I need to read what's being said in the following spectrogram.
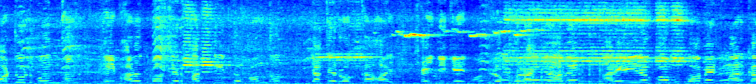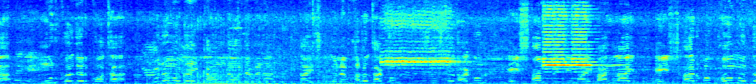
অটুট বন্ধন, এই ভারতবর্ষের ভাতৃত্ব বন্ধন যাতে রক্ষা হয়, সেই দিকে লক্ষ্য রাখতে হবে। আর এই রকম গবেট মার্কা মূর্খদের কথা কোনো মতোই কান দেওয়া যাবে না। তাই সকলে ভালো থাকুন, সুস্থ থাকুন। এই সম্প্রীতিময় বাংলায়, এই সার্বভৌমত্ব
